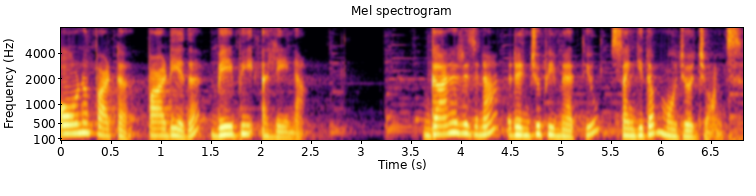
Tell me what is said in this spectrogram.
ഓണപ്പാട്ട് പാടിയത് ബേബി അലീന. ഗാനരചന രഞ്ജു പി മാത്യു സംഗീതം മോജോ ജോൺസ്.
